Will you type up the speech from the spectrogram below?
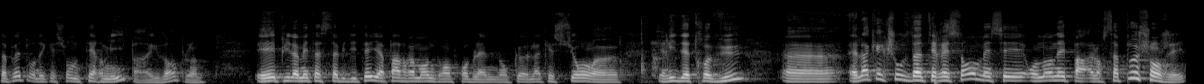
ça peut être pour des questions de thermie, par exemple. Et puis la métastabilité, il n'y a pas vraiment de grand problème. Donc euh, la question mérite d'être vue. elle a quelque chose d'intéressant, mais on n'en est pas. Alors ça peut changer.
